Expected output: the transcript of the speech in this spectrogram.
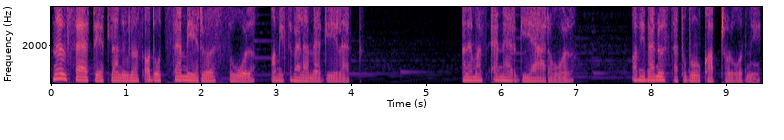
Nem feltétlenül az adott szeméről szól, amit vele megélek, hanem az energiáról, amiben össze tudunk kapcsolódni,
